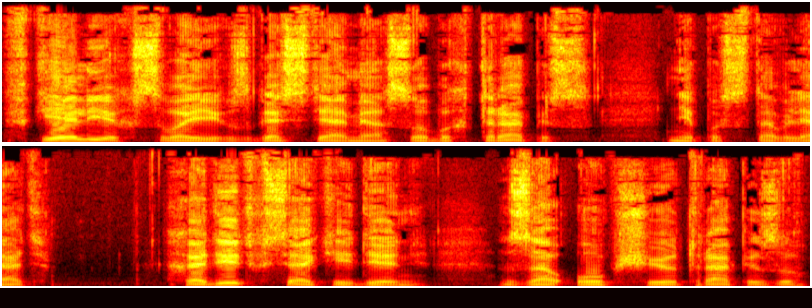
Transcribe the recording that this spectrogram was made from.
в кельях своих с гостями особых трапез не поставлять, ходить всякий день за общую трапезу,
